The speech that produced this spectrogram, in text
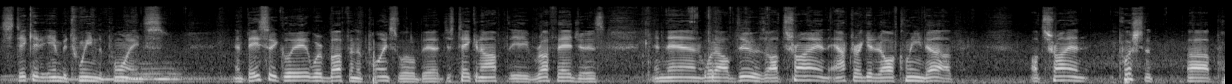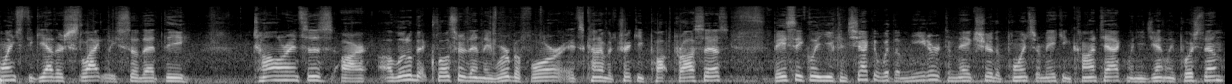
stick it in between the points. And basically we're buffing the points a little bit, just taking off the rough edges. And then what I'll do is I'll try and, after I get it all cleaned up, I'll try and push the uh, points together slightly so that the tolerances are a little bit closer than they were before. It's kind of a tricky process. Basically, you can check it with a meter to make sure the points are making contact when you gently push them.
